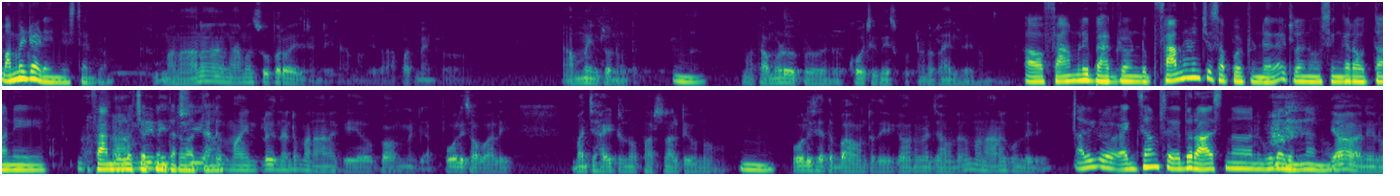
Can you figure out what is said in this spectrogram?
మమ్మీ డాడీ ఏం చేస్తారు బ్రో? మా నాన్న నార్మల్ సూపర్వైజర్ అండి. నార్మల్ ఏదో అపార్ట్మెంట్లో అమ్మ ఇంట్లోనే ఉంటుంది. మా తమ్ముడు ఇప్పుడు కోచింగ్ తీసుకుంటున్నాడు railway something. Family background family నుంచి సపోర్ట్ ఉండేదా? ఇట్లా నువ్వు సింగర్ అవుతా అని ఫ్యామిలీలో చెప్పిన తర్వాత? అంటే మా ఇంట్లో ఏంటంటే మా నాన్నకి ఏదో గవర్నమెంట్ జాబ్ పోలీస్ అవ్వాలి. మంచి హైట్ ఉన్నావు పర్సనాలిటీ ఉన్నావు. పోలీస్ అయితే బాగుంటుంది గవర్నమెంట్ జాబ్ ఉండాలి. మా నాన్నకు ఉండేది. అది ఎగ్జామ్స్ ఏదో రాసిన అని కూడా విన్నాను. యా నేను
